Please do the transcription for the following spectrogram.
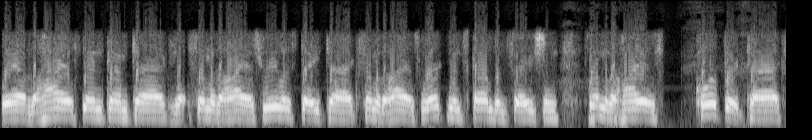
We have the highest income tax, some of the highest real estate tax, some of the highest workman's compensation, some of the highest corporate tax,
